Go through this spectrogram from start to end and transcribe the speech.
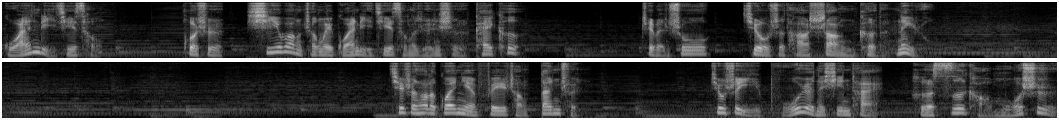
管理阶层，或是希望成为管理阶层的人士开课。这本书。就是他上课的内容。其实他的观念非常单纯，就是以仆人的心态和思考模式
